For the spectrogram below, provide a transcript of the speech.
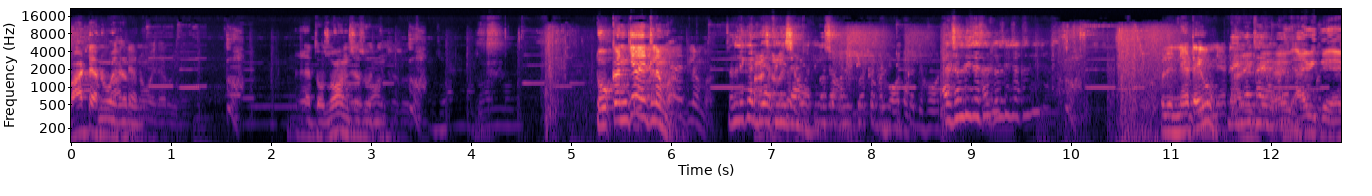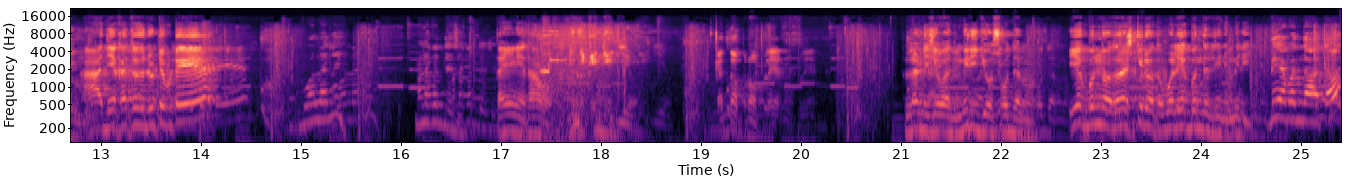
વાટે નો હોય તો ઝોન છે સુધી. ટોકન ક્યાં એટલેમાં જલ્દી કર બે થઈ જાવ જલ્દી જલ્દી જલ્દી જા. નેટ આવ્યું. આવી ગઈ આવી આ દેખાતો તો ડૂટે પટે. બોલે નહીં. મને કદ દેજે. તઈને થાઓ. કદ પ્રો પ્લેયર. લંડી જેવા મરી ગયો સોદરનો એક બંદો રશ કર્યો તો બોલે એક બંદરથી મરી બે બંદા હતા.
